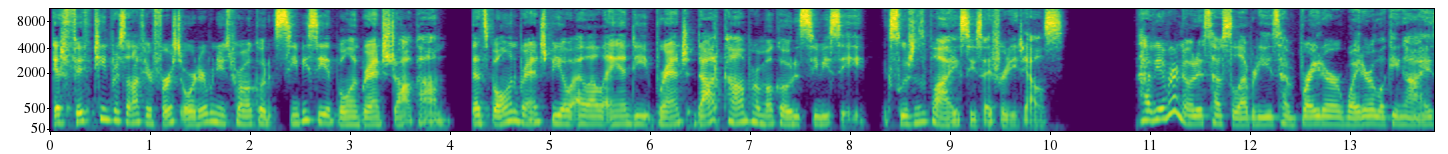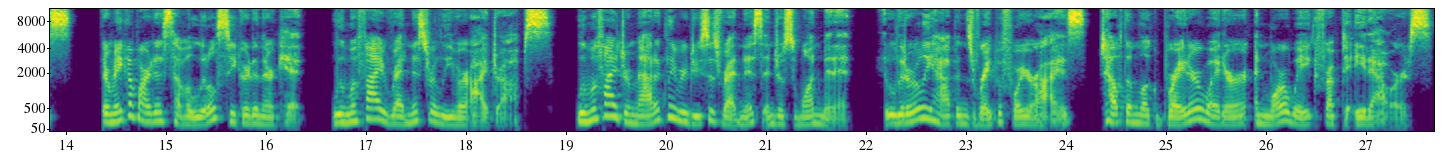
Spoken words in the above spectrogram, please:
Get 15% off your first order when you use promo code CBC at bollandbranch.com. That's Boll and Branch, B O L L A N D branch.com, promo code is CBC. Exclusions apply. See site for details. Have you ever noticed how celebrities have brighter, whiter looking eyes? Their makeup artists have a little secret in their kit Lumify Redness Reliever Eye Drops. Lumify dramatically reduces redness in just one minute. It literally happens right before your eyes to help them look brighter, whiter, and more awake for up to eight hours.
